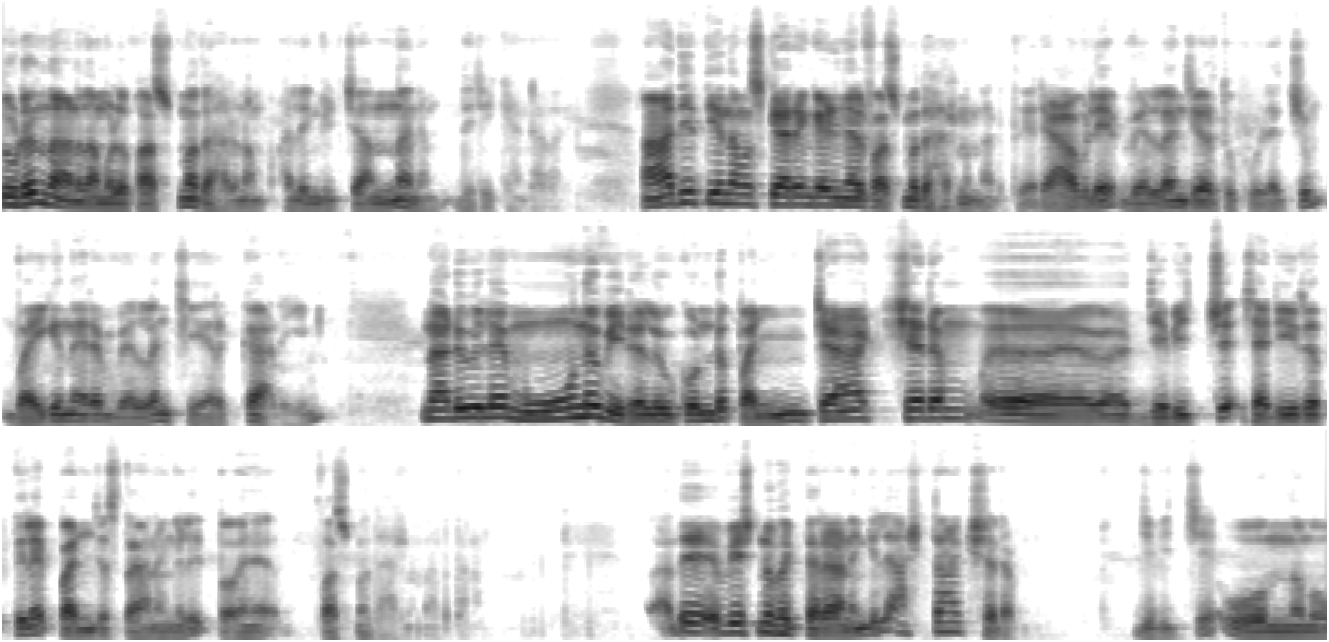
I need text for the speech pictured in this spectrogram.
തുടർന്നാണ് നമ്മൾ ഭസ്മധാരണം അല്ലെങ്കിൽ ചന്ദനം ധരിക്കേണ്ടത്. ആദ്യത്തെ നമസ്കാരം കഴിഞ്ഞാൽ ഭസ്മധാരണം നടത്തുക. രാവിലെ വെള്ളം ചേർത്ത് കുഴച്ചും വൈകുന്നേരം വെള്ളം ചേർക്കാതെയും നടുവിലെ മൂന്ന് വിരലുകൊണ്ട് പഞ്ചാക്ഷരം ജപിച്ച് ശരീരത്തിലെ പഞ്ചസ്ഥാനങ്ങളിൽ ഭസ്മധാരണം നടത്തണം. അത് വിഷ്ണു ഭക്തരാണെങ്കിൽ അഷ്ടാക്ഷരം ജപിച്ച് ഓം നമോ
